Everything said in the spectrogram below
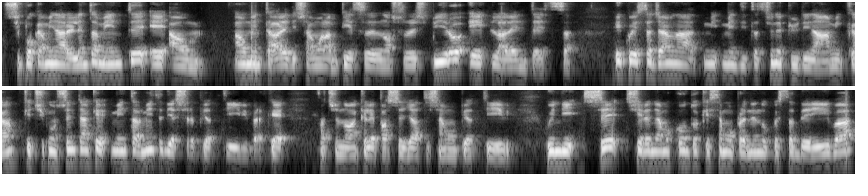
si può camminare lentamente e aum- aumentare diciamo, l'ampiezza del nostro respiro e la lentezza e questa già è una meditazione più dinamica che ci consente anche mentalmente di essere più attivi perché facendo anche le passeggiate siamo più attivi. Quindi se ci rendiamo conto che stiamo prendendo questa deriva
